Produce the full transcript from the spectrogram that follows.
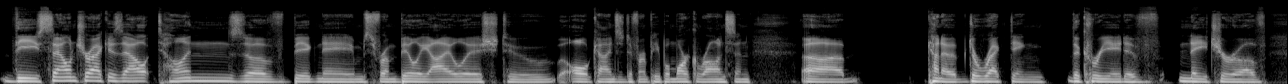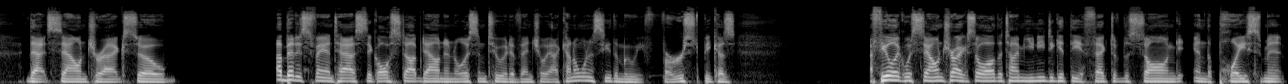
the soundtrack is out. Tons of big names from Billie Eilish to all kinds of different people. Mark Ronson, uh, kind of directing the creative nature of that soundtrack. So I bet it's fantastic. I'll stop down and listen to it eventually. I kind of want to see the movie first because I feel like with soundtracks all the time, you need to get the effect of the song and the placement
